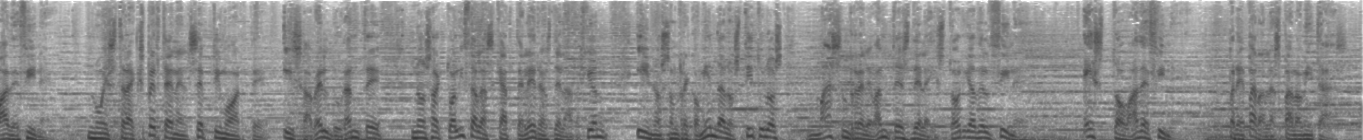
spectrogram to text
va de cine. Nuestra experta en el séptimo arte, Isabel Durante, nos actualiza las carteleras de la región y nos recomienda los títulos más relevantes de la historia del cine. Esto va de cine. Prepara las palomitas.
